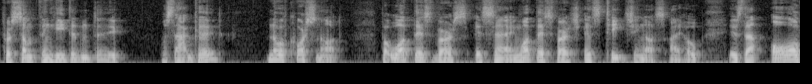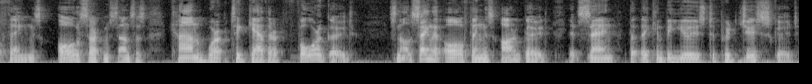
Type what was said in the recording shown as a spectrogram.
for something he didn't do. Was that good? No, of course not. But what this verse is saying, what this verse is teaching us, I hope, is that all things, all circumstances can work together for good. It's not saying that all things are good, it's saying that they can be used to produce good.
